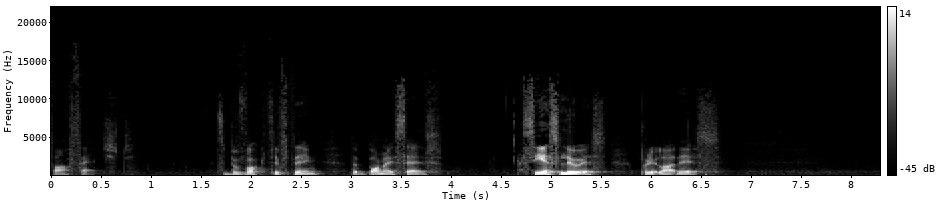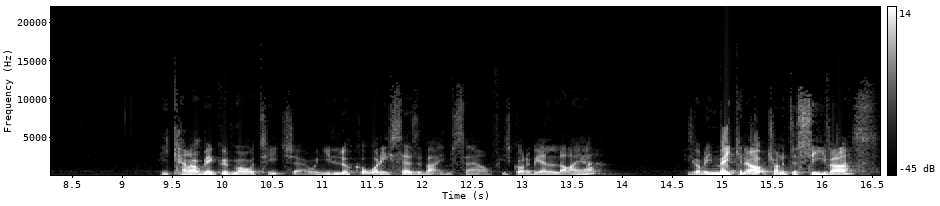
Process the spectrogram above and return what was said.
far fetched. It's a provocative thing that Bono says. C.S. Lewis put it like this He cannot be a good moral teacher. When you look at what he says about himself, he's got to be a liar. He's got to be making it up, trying to deceive us.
